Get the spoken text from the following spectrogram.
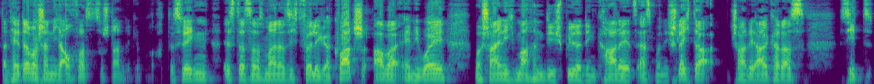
dann hätte er wahrscheinlich auch was zustande gebracht. Deswegen ist das aus meiner Sicht völliger Quatsch. Aber anyway, wahrscheinlich machen die Spieler den Kader jetzt erstmal nicht schlechter. Charlie Alcaraz sieht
